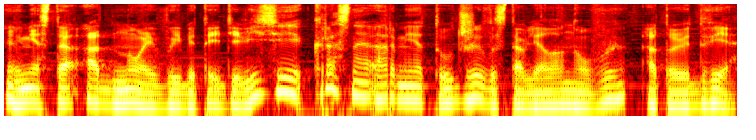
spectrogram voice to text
Вместо одной выбитой дивизии Красная Армия тут же выставляла новую, а то и две.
